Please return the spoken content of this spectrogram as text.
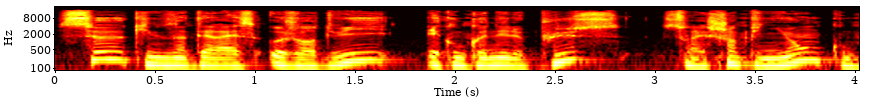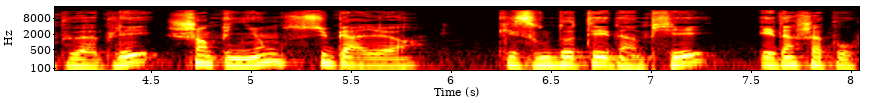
Ceux qui nous intéressent aujourd'hui et qu'on connaît le plus sont les champignons qu'on peut appeler champignons supérieurs, qui sont dotés d'un pied et d'un chapeau.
